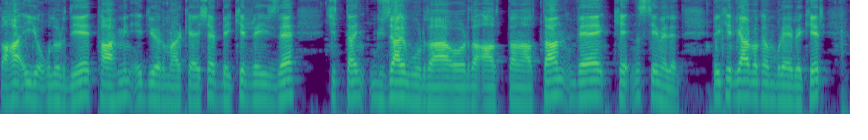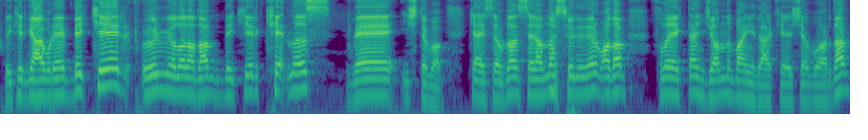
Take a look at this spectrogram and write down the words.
daha iyi olur diye tahmin ediyorum arkadaşlar. Bekir Reis de cidden güzel vurdu ha orada alttan alttan ve Katniss yemedi. Bekir gel bakalım buraya Bekir. Bekir gel buraya. Bekir ölmüyor lan adam. Bekir Katniss ve işte bu. Kendisine buradan selamlar söyleniyorum. Adam Flayek'ten canlı ban yedi arkadaşlar bu arada.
